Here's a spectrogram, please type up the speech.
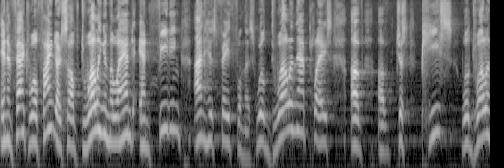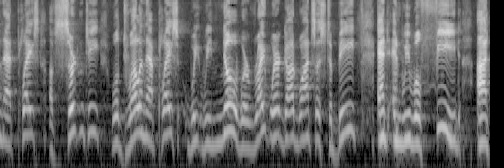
And in fact, we'll find ourselves dwelling in the land and feeding on his faithfulness. We'll dwell in that place of, of just peace. We'll dwell in that place of certainty. We'll dwell in that place. We, we know we're right where God wants us to be, and, and we will feed on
